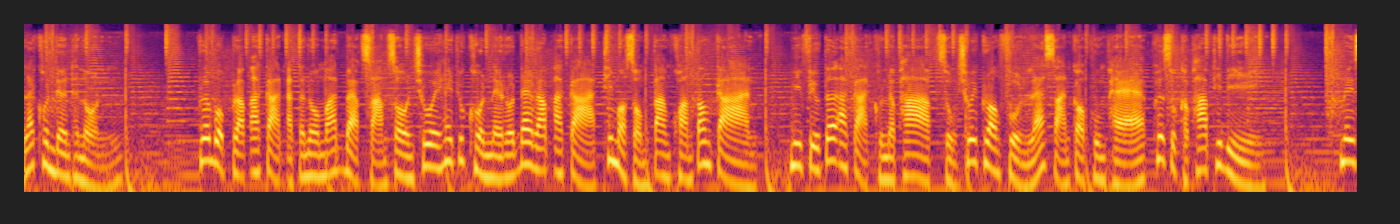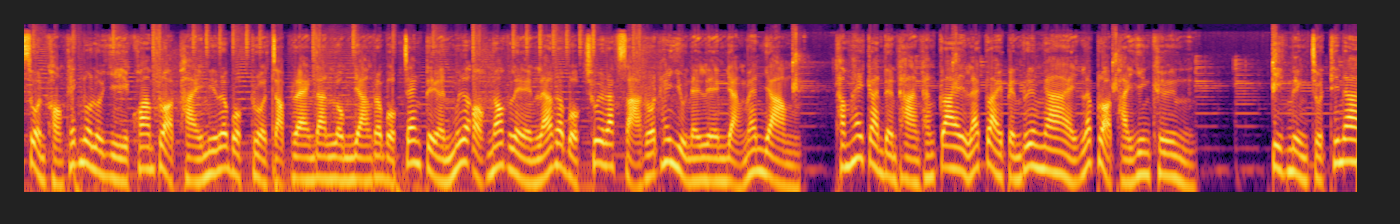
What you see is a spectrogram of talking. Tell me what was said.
และคนเดินถนนระบบปรับอากาศอัตโนมัติแบบ 3 โซนช่วยให้ทุกคนในรถได้รับอากาศที่เหมาะสมตามความต้องการ มีฟิลเตอร์อากาศคุณภาพสูงช่วยกรองฝุ่นและสารก่อภูมิแพ้เพื่อสุขภาพที่ดี ในส่วนของเทคโนโลยีความปลอดภัยมีระบบตรวจจับแรงดันลมยางระบบแจ้งเตือนเมื่อออกนอกเลน และระบบช่วยรักษารถให้อยู่ในเลนอย่างแม่นยำทำให้การเดินทางทั้งใกล้และไกลเป็นเรื่องง่ายและปลอดภัยยิ่งขึ้น อีกหนึ่งจุดที่น่า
